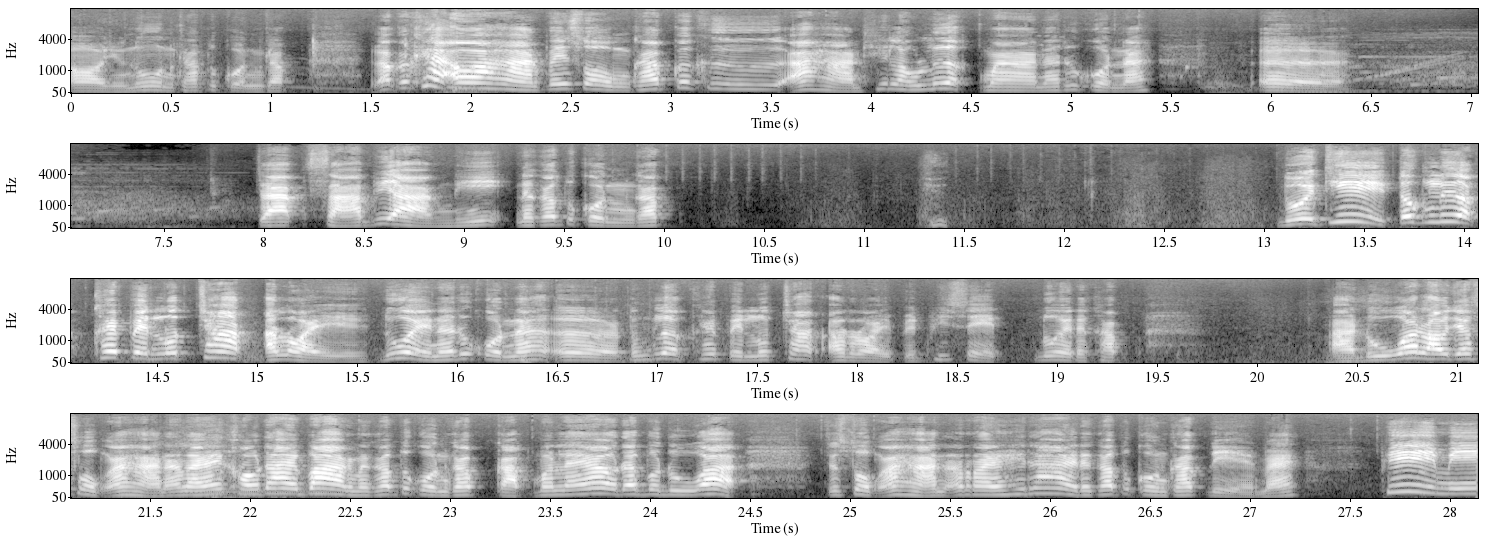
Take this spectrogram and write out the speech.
อ๋ออยู่นู่นครับ ทุกคนครับ เราก็แค่เอาอาหารไปส่งครับ ก็คืออาหารที่เราเลือกมานะทุกคนนะ เออ จากสามอย่างนี้นะครับ ทุกคนครับ โดยที่ต้องเลือกให้เป็นรสชาติอร่อยด้วยนะทุกคนนะ เออ ต้องเลือกให้เป็นรสชาติอร่อยเป็นพิเศษด้วยนะครับอ่าดูว่าเราจะส่งอาหารอะไรให้เขาได้บ้างนะครับ ทุกคนครับกลับมาแล้วแล้วมาดูว่า จะส่งอาหารอะไรให้ได้นะครับทุกคนครับนี่เห็นไหมพี่มี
